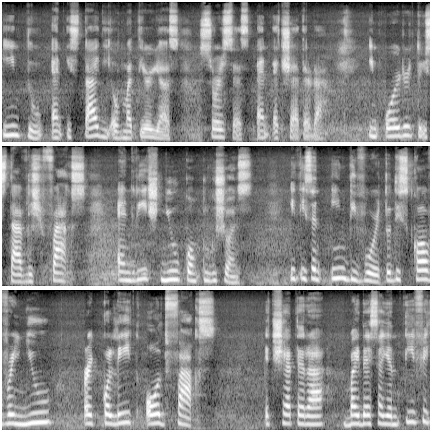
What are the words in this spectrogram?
into and study of materials, sources, and etc. in order to establish facts and reach new conclusions. It is an endeavor to discover new or collate old facts, etc by the scientific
